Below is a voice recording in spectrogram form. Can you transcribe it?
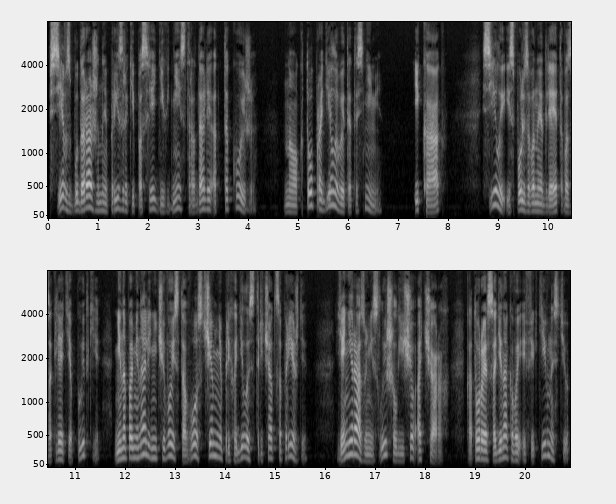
Все взбудораженные призраки последних дней страдали от такой же. Но кто проделывает это с ними? И как? Силы, использованные для этого заклятия пытки, не напоминали ничего из того, с чем мне приходилось встречаться прежде – я ни разу не слышал еще о чарах, которые с одинаковой эффективностью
